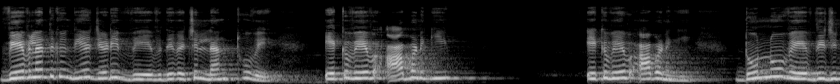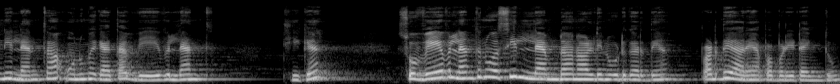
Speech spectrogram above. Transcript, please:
ਵੇਵ ਲੈਂਥ ਕੀ ਹੁੰਦੀ ਹੈ? ਜਿਹੜੀ ਵੇਵ ਦੇ ਵਿੱਚ ਲੈਂਥ ਹੋਵੇ। ਇੱਕ ਵੇਵ ਆ ਬਣ ਗਈ, ਇੱਕ ਵੇਵ ਆ ਬਣ ਗਈ। ਦੋਨੋਂ ਵੇਵ ਦੀ ਜਿੰਨੀ ਲੈਂਥ ਆ, ਉਹਨੂੰ ਮੈਂ ਕਹਤਾ ਵੇਵ ਲੈਂਥ ਠੀਕ ਹੈ? ਸੋ ਵੇਵ ਲੈਂਥ ਨੂੰ ਅਸੀਂ ਲੈਮਡਾ ਨਾਲ ਡਿਨੋਟ ਕਰਦੇ ਹਾਂ। ਪੜ੍ਹਦੇ ਆ ਰਹੇ ਆ ਆਪਾਂ ਬੜੇ ਟਾਈਮ ਤੋਂ।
